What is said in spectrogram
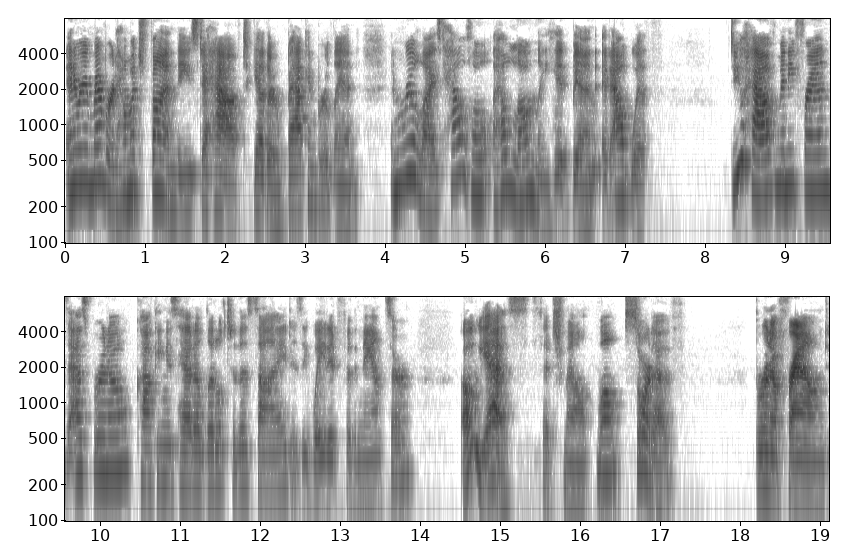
And he remembered how much fun they used to have together back in Berlin and realized how, how lonely he had been at Out-With. Do you have many friends? asked Bruno, cocking his head a little to the side as he waited for the answer. Oh, yes, said Shmuel. Well, sort of. Bruno frowned.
